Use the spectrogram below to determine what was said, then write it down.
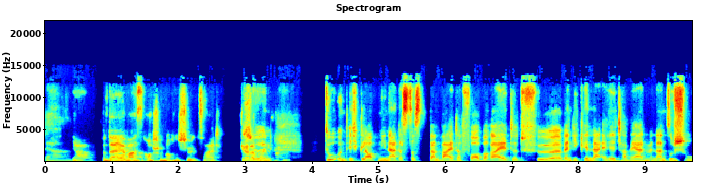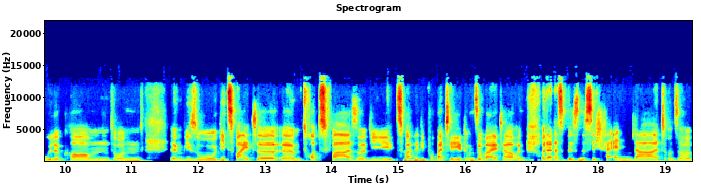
ja, ja von daher war es auch schon noch eine schöne Zeit. Gerade Schön. Du und ich glaube, Nina, dass das dann weiter vorbereitet für, wenn die Kinder älter werden, wenn dann so Schule kommt und irgendwie so die zweite ähm, Trotzphase, die, mhm. die Pubertät und so weiter und oder das Business sich verändert und so.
